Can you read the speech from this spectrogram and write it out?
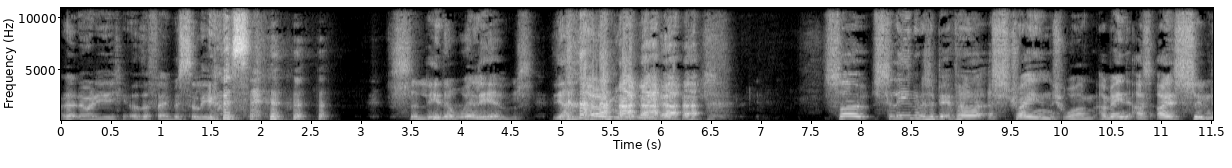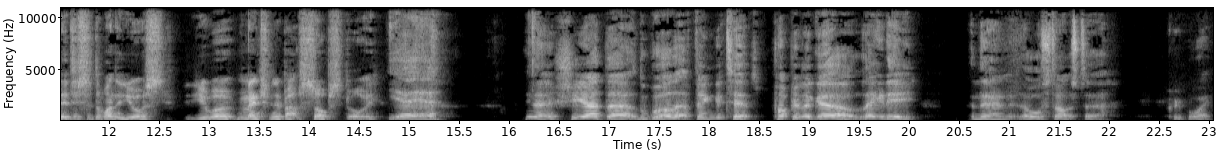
I don't know any other famous Selenas. Selena Williams. The unknown Williams. So Selena is a bit of a, a strange one. I mean, I, I assume that this is the one that you were you were mentioning about sob story. yeah, yeah. You know, she had the the world at her fingertips, popular girl, lady, and then it all starts to creep away.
